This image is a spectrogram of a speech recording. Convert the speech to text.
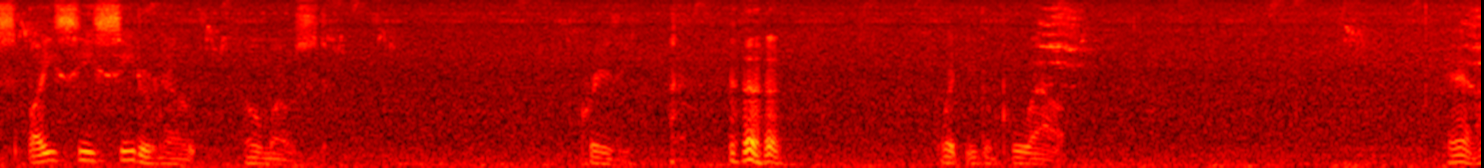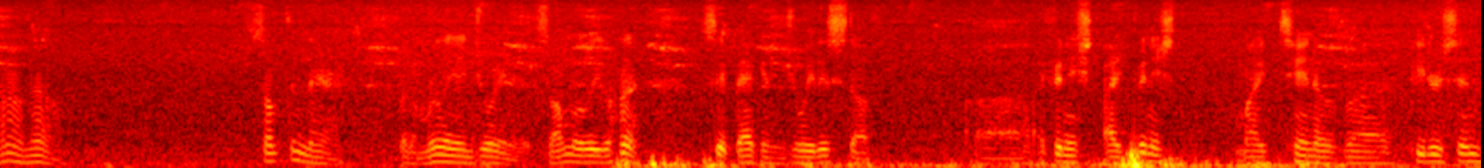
spicy cedar note, almost. Crazy. what you can pull out. Yeah, I don't know. Something there, but I'm really enjoying it. So I'm really gonna sit back and enjoy this stuff. Uh, I finished. I finished my tin of uh, Peterson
